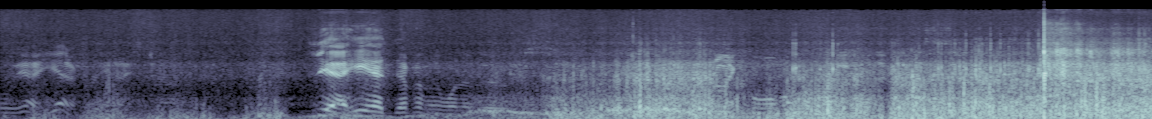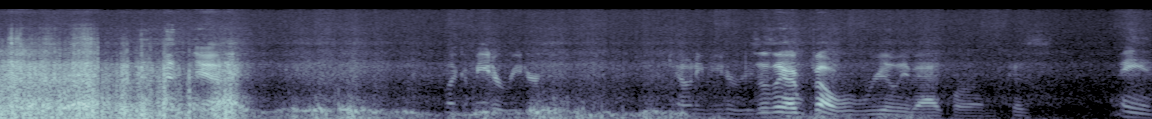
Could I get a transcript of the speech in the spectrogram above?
Well, yeah, he had a pretty nice job. yeah, he had definitely one of those really cool. ones. Yeah. Like a meter reader. County meter So reader. it's like I felt really bad for him because, I mean,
